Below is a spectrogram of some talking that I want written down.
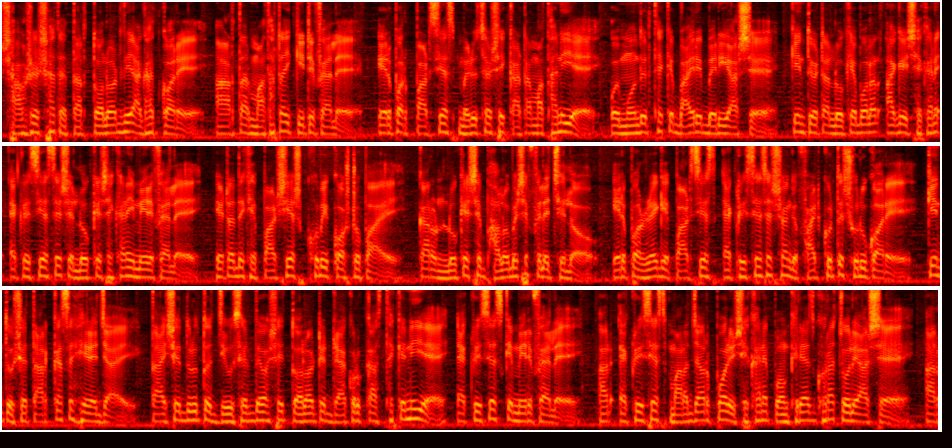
সাহসের সাথে তার তলোয়ার দিয়ে আঘাত করে আর তার মাথাটাই কেটে ফেলে। এরপর পার্সিয়াস মেডুসার সেই কাটা মাথা নিয়ে ওই মন্দির থেকে বাইরে বেরিয়ে আসে। কিন্তু এটা লোকে বলার আগেই সেখানে অ্যাক্রেসিয়াস এসে লোকে সেখানেই মেরে ফেলে। এটা দেখে পার্সিয়াস খুবই কষ্ট পায়, কারণ লোকে সে ভালোবেসে ফেলেছিল। এরপর রেগে পার্সিয়াস অ্যাক্রিসিয়াসের সঙ্গে ফাইট করতে শুরু করে, কিন্তু সে তার কাছে হেরে যায়। তাই সে দ্রুত জিউসের দেওয়া সেই তলোয়ারটি ড্র্যাকোর কাছ থেকে নিয়ে অ্যাক্রিসিয়াসকে মেরে ফেলে, আর অ্যাক্রিসিয়াস মারা যাওয়ার পরে সেখানে পঙ্খিরিয়াস ঘোড়া চলে আসে, আর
